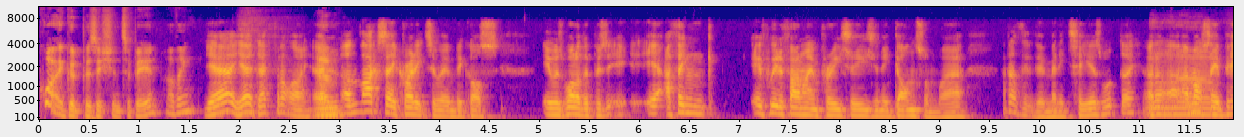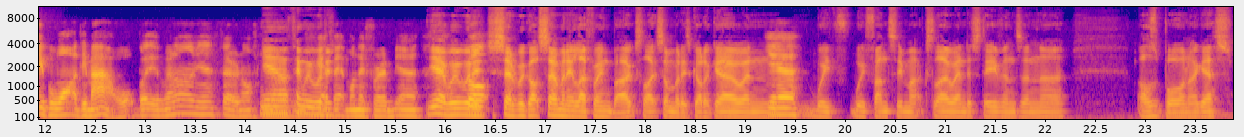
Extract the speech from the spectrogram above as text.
quite a good position to be in, I think. Yeah, yeah, definitely. And, um, and like I say, credit to him because it was one of the. I think if we'd have found out in pre-season he'd gone somewhere, I don't think there'd be many tears, would they? I don't, I'm not saying people wanted him out, but went, oh yeah, fair enough. yeah, know, I think we would have a bit of money for him. Yeah, yeah, we would have just said we've got so many left wing backs, like somebody's got to go, and yeah, we we fancy Max Lowe, Enda Stevens, and uh, Osborn, I guess.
